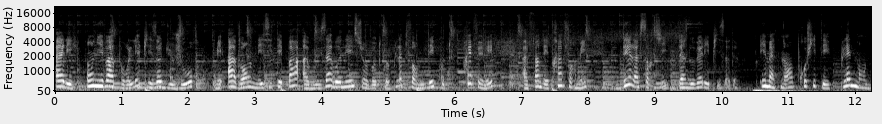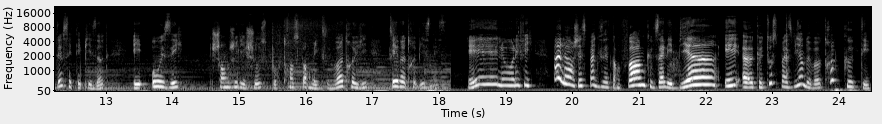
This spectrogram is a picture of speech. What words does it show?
Allez, on y va pour l'épisode du jour, mais avant, n'hésitez pas à vous abonner sur votre plateforme d'écoute préférée afin d'être informé dès la sortie d'un nouvel épisode. Et maintenant, profitez pleinement de cet épisode et osez changer les choses pour transformer votre vie et votre business. Hello les filles Alors j'espère que vous êtes en forme, que vous allez bien et euh, que tout se passe bien de votre côté.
